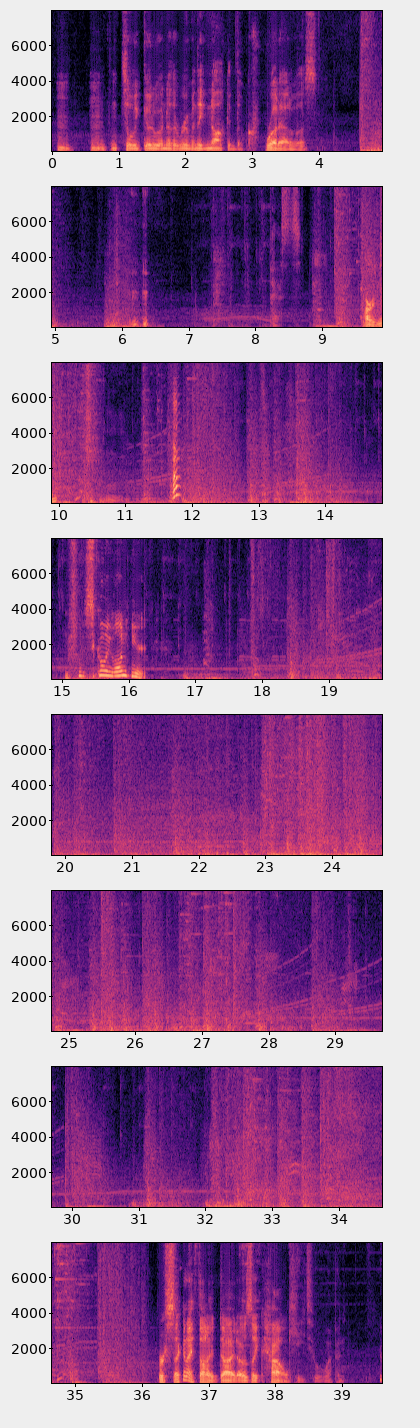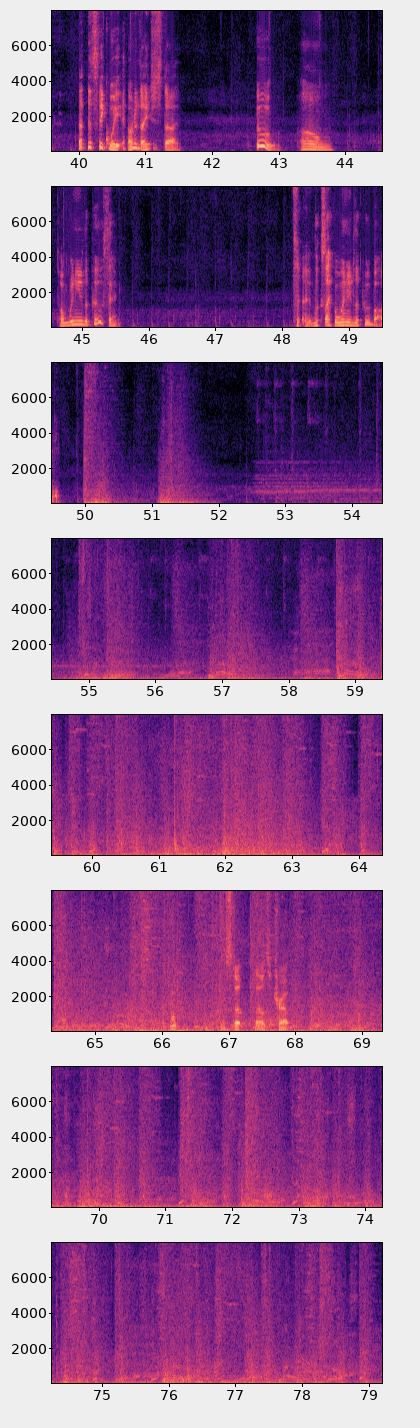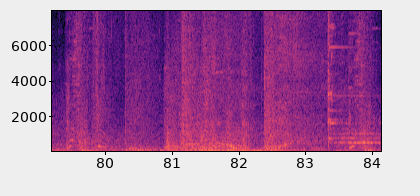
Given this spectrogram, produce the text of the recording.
mm, mm. Until we go to another room and they knock the crud out of us. Pests. Pardon? Ah! What is going on here? A second, I thought I died. I was like, how? Key to a weapon. I was like, wait, how did I just die? Ooh, um, a Winnie the Pooh thing. It looks like a Winnie the Pooh bottle. Messed up. That was a trap.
